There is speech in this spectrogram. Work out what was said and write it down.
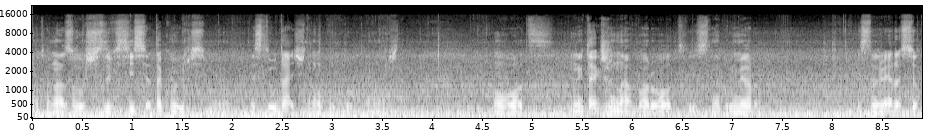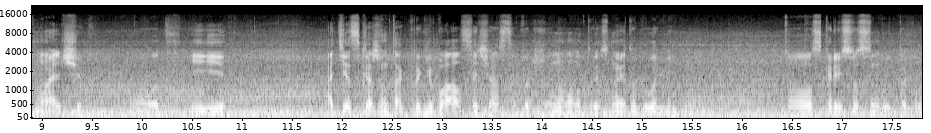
вот, она захочет завести себе такую же семью. Если удачный опыт был, конечно. Вот. Ну и также наоборот, если, например, если, например, растет мальчик, вот, и отец, скажем так, прогибался часто под жену, то есть, ну, это было видно, то, скорее всего, сын будет такой.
